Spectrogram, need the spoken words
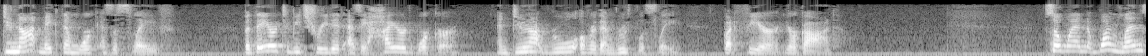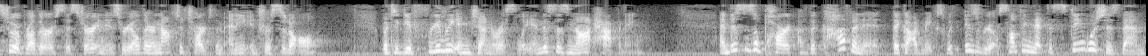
do not make them work as a slave, but they are to be treated as a hired worker and do not rule over them ruthlessly, but fear your God. So when one lends to a brother or sister in Israel, they're not to charge them any interest at all, but to give freely and generously, and this is not happening. And this is a part of the covenant that God makes with Israel, something that distinguishes them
